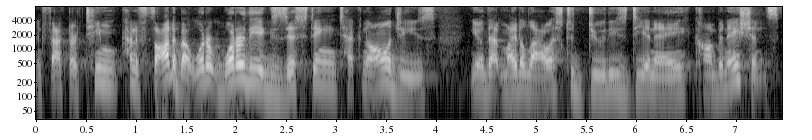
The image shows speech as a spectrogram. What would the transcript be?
In fact, our team kind of thought about what are, what are the existing technologies you know, that might allow us to do these DNA combinations.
